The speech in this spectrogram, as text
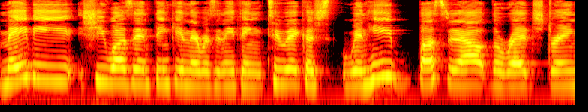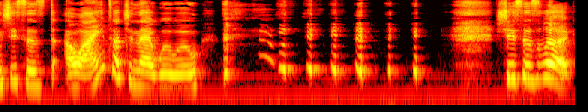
maybe she wasn't thinking there was anything to it because when he busted out the red string, she says, Oh, I ain't touching that woo woo. she says, Look,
